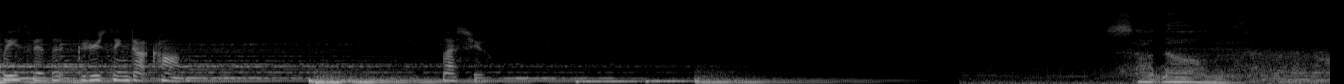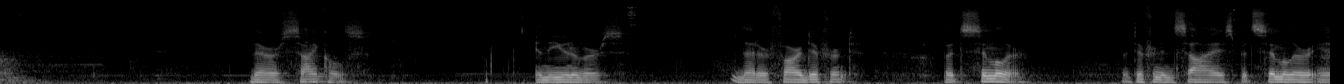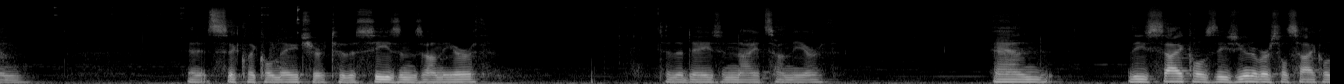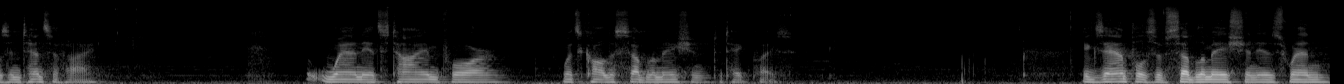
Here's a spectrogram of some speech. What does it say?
please visit gurusingh.com. Bless you. Satnam. There are cycles in the universe that are far different but similar, different in size but similar in, in its cyclical nature to the seasons on the earth, to the days and nights on the earth. And these cycles, these universal cycles, intensify when it's time for what's called a sublimation to take place. Examples of sublimation is when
